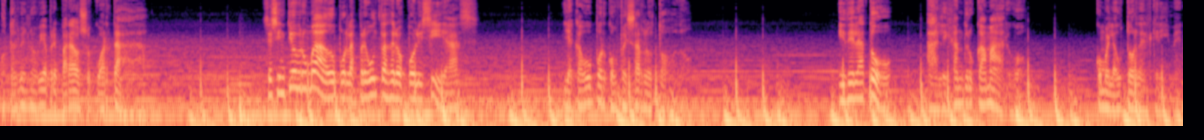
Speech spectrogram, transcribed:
o tal vez no había preparado su coartada, se sintió abrumado por las preguntas de los policías y acabó por confesarlo todo. Y delató a Alejandro Camargo como el autor del crimen.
